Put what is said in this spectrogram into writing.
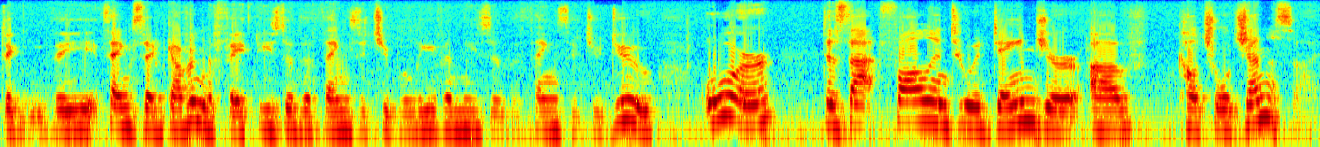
the, the things that govern the faith, these are the things that you believe in, these are the things that you do, or does that fall into a danger of cultural genocide?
